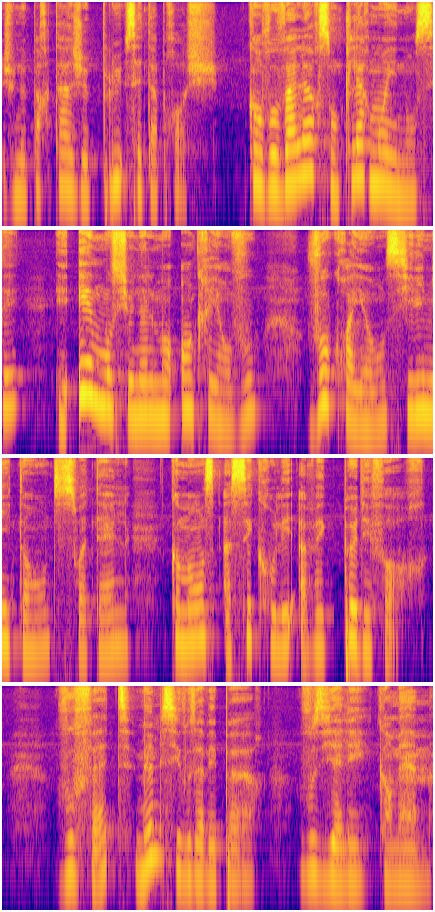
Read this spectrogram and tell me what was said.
je ne partage plus cette approche. Quand vos valeurs sont clairement énoncées, et émotionnellement ancrées en vous, vos croyances, si limitantes soient-elles, commencent à s'écrouler avec peu d'efforts. Vous faites, même si vous avez peur, vous y allez quand même.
